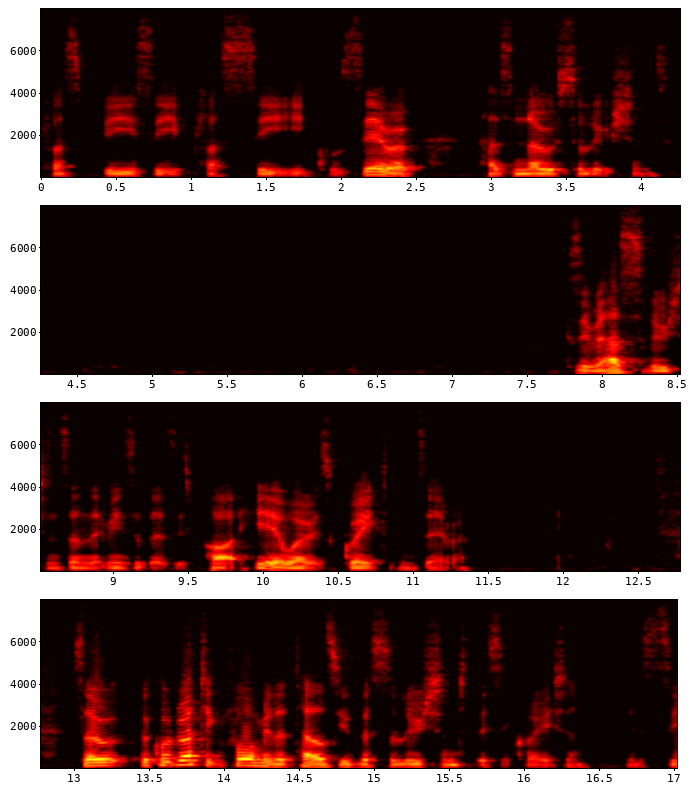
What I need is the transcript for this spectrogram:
plus bz plus c equals 0 has no solutions. Because if it has solutions, then it means that there's this part here where it's greater than 0. So the quadratic formula tells you the solution to this equation is c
